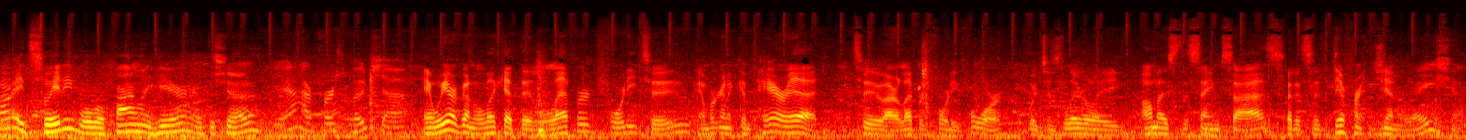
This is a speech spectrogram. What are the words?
All right, sweetie. Well, we're finally here at the show. Yeah, our first boat show. And we are going to look at the Leopard 42 and we're going to compare it to our Leopard 44, which is literally almost the same size, but it's a different generation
